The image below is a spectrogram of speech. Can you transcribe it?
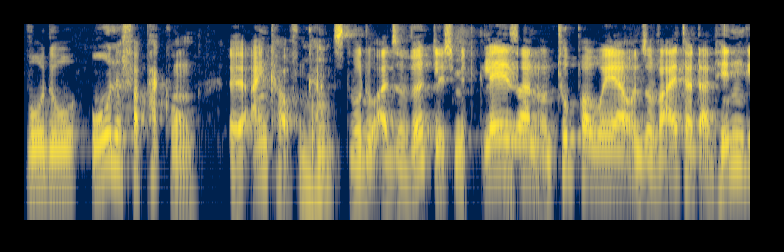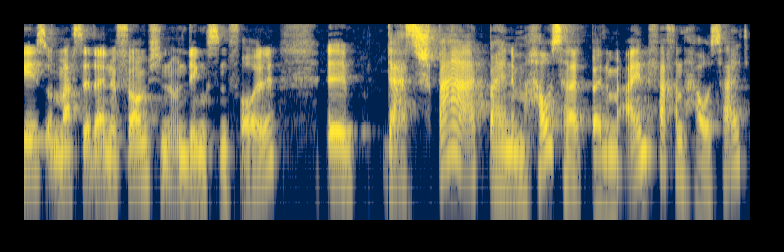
wo du ohne Verpackung äh, einkaufen mhm. kannst, mhm. wo du also wirklich mit Gläsern und Tupperware und so weiter dann hingehst und machst dir deine Förmchen und Dingsen voll. Äh, das spart bei einem Haushalt, bei einem einfachen Haushalt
